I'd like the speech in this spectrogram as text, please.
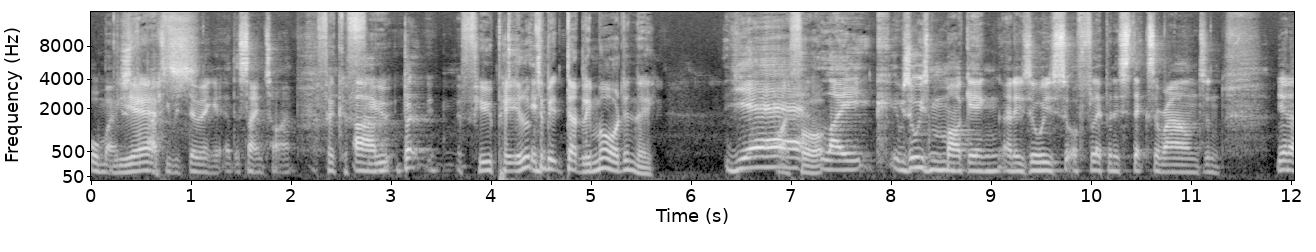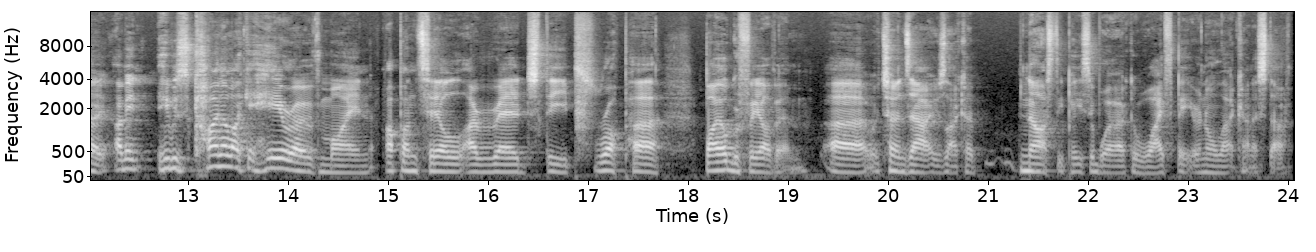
almost Yes. as he was doing it at the same time. I think a few, Um, but a few people. He looked a bit Dudley Moore, didn't he? Yeah, I thought. like he was always mugging and he was always sort of flipping his sticks around and you know, I mean, he was kind of like a hero of mine up until I read the proper biography of him. Uh, it turns out he was like a nasty piece of work, a wife beater, and all that kind of stuff.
